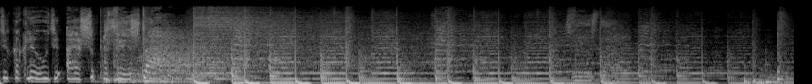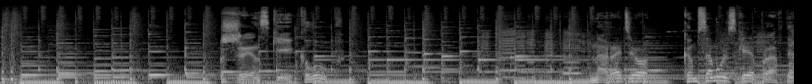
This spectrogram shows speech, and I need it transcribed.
люди как люди, а я суперзвезда Женский клуб. На радио «Комсомольская правда».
